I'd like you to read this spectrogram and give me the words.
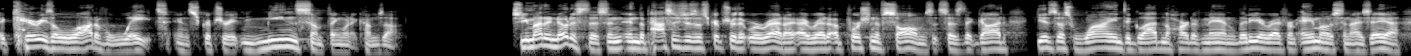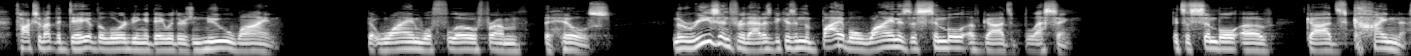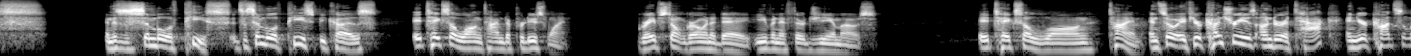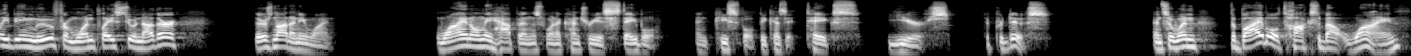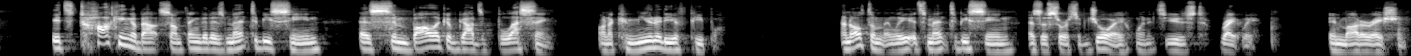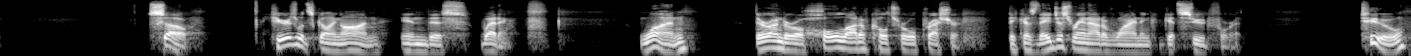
It carries a lot of weight in Scripture. It means something when it comes up. So you might have noticed this in, in the passages of scripture that were read. I, I, read a portion of Psalms that says that God gives us wine to gladden the heart of man. Lydia read from Amos and Isaiah, talks about the day of the Lord being a day where there's new wine, that wine will flow from the hills. And the reason for that is because in the Bible, wine is a symbol of God's blessing. It's a symbol of God's kindness. And this is a symbol of peace. It's a symbol of peace because it takes a long time to produce wine. Grapes don't grow in a day, even if they're GMOs. It takes a long time. And so, if your country is under attack and you're constantly being moved from one place to another, there's not any wine. Wine only happens when a country is stable and peaceful because it takes years to produce. And so, when the Bible talks about wine, it's talking about something that is meant to be seen as symbolic of God's blessing on a community of people. And ultimately, it's meant to be seen as a source of joy when it's used rightly, in moderation. So, here's what's going on in this wedding. One, they're under a whole lot of cultural pressure because they just ran out of wine and could get sued for it. Two,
